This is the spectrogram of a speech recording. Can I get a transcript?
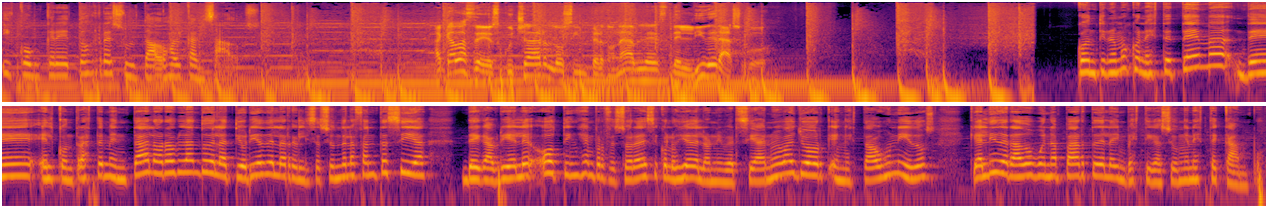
y concretos resultados alcanzados. Acabas de escuchar Los Imperdonables del Liderazgo. Continuemos con este tema del el contraste mental, ahora hablando de la teoría de la realización de la fantasía de Gabriele Ottingen, profesora de psicología de la Universidad de Nueva York en Estados Unidos, que ha liderado buena parte de la investigación en este campo.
